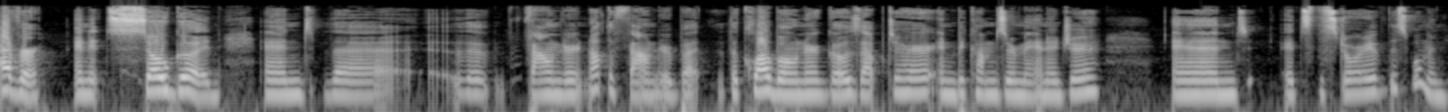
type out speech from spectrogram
ever. And it's so good. And the the founder, not the founder, but the club owner goes up to her and becomes her manager. And it's the story of this woman.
